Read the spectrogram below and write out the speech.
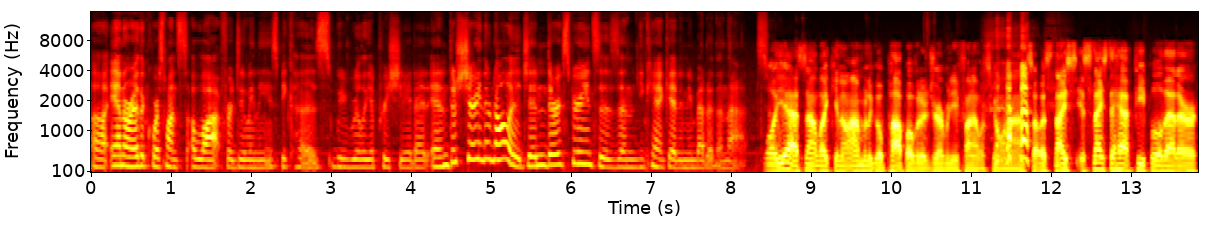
uh, and our other correspondents a lot for doing these because we really appreciate it. And they're sharing their knowledge and their experiences, and you can't get any better than that. So. Well, yeah, it's not like you know I'm going to go pop over to Germany to find out what's going on. so it's nice. It's nice to have people that are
